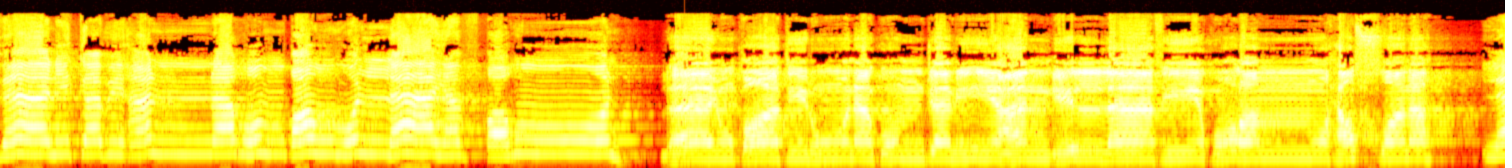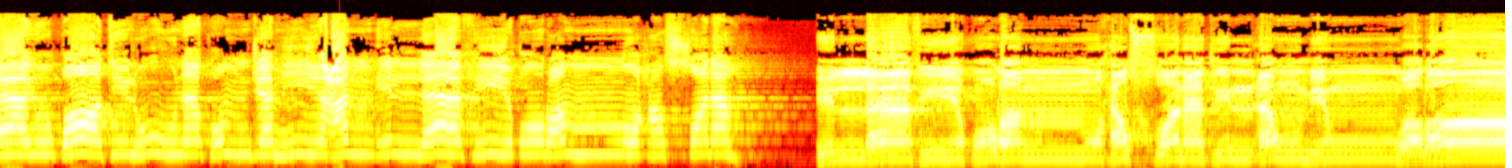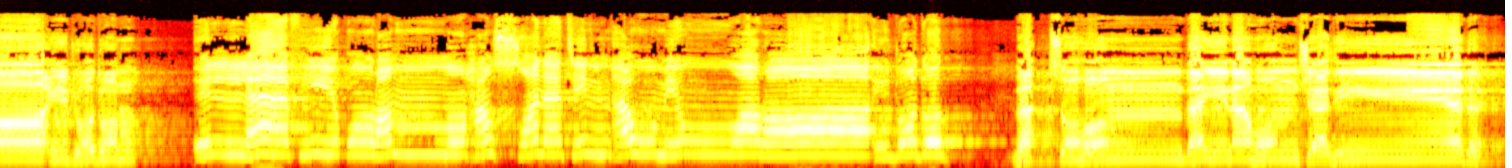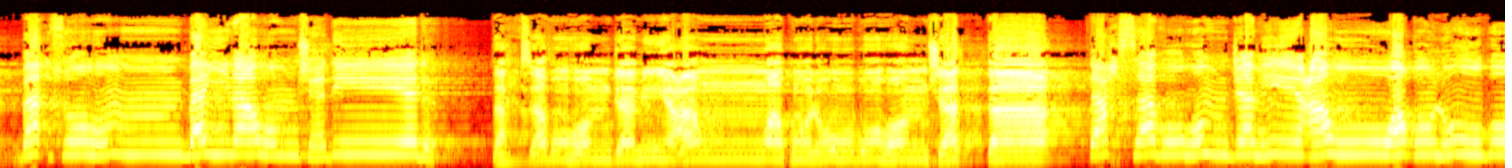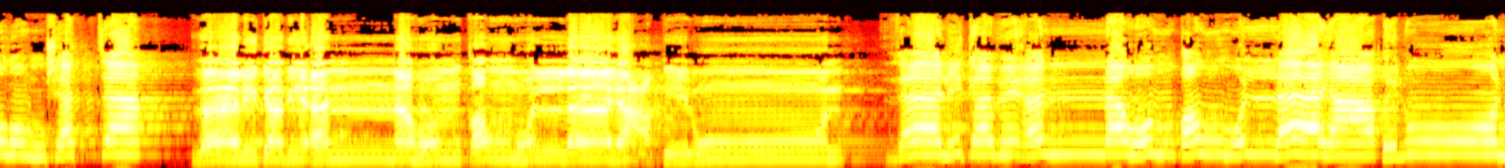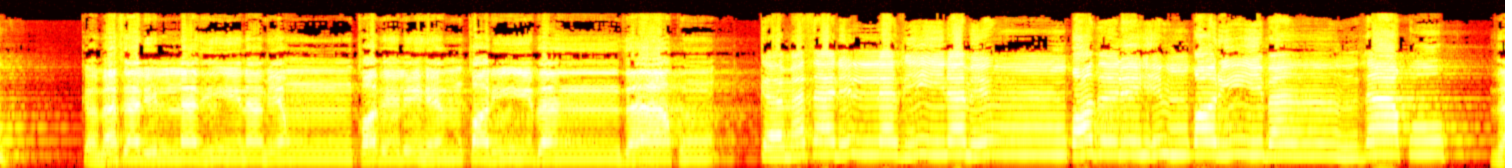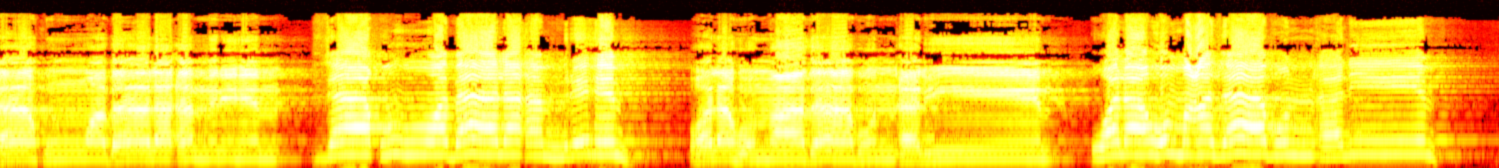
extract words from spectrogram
ذلك بأنهم قوم لا يفقهون. لا يقاتلونكم جميعا إلا في قرى محصنة. لا يقاتلونكم جميعا إلا في قرى محصنة. إلا في قرى محصنة أو من وراء جدر. إلا في قرى محصنة أو من وراء جدر. بأسهم بينهم شديد. بأسهم بينهم شديد. تحسبهم جميعا وقلوبهم شتى. تحسبهم جميعا وقلوبهم شتى. ذلك بأنهم قوم لا يعقلون. ذلك بأنهم قوم لا يعقلون. كمثل الذين من قبلهم قريبا ذاقوا كمثل الذين من قبلهم قريبا ذاقوا ذاقوا وبال أمرهم ذاقوا وبال أمرهم ولهم عذاب أليم ولهم عذاب أليم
